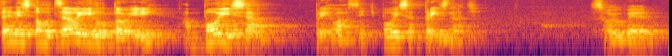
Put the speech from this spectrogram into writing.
ten je z toho celý hltový a bojí sa prihlásiť, bojí sa priznať svoju vieru.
